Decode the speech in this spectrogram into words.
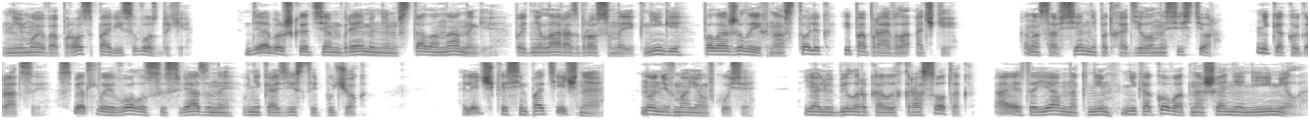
Не мой вопрос повис в воздухе. Девушка тем временем встала на ноги, подняла разбросанные книги, положила их на столик и поправила очки. Она совсем не подходила на сестер. Никакой грации. Светлые волосы связаны в неказистый пучок. Личико симпатичное, но не в моем вкусе. Я любил роковых красоток, а это явно к ним никакого отношения не имело.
